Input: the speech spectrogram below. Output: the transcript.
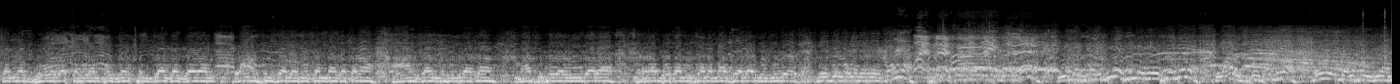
rekannya bola terlampau jauh penjaga gawang langsung saja ditendang ke tengah angkat ke belakang masih punya udara perebutan di sana masih ada begitu begitu kepada berhasil langsung saja oh langsung bola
